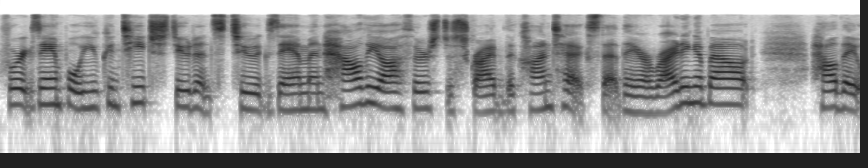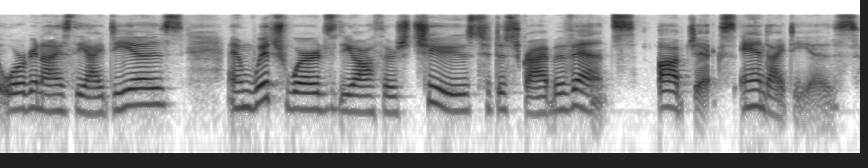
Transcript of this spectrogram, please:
For example, you can teach students to examine how the authors describe the context that they are writing about, how they organize the ideas, and which words the authors choose to describe events, objects, and ideas.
